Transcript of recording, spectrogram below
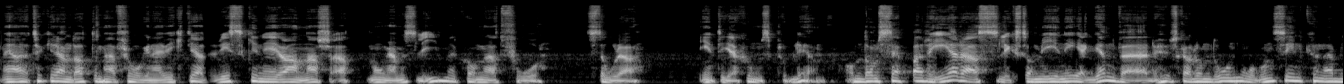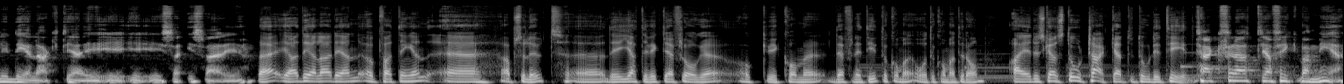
Men jag tycker ändå att de här frågorna är viktiga. Risken är ju annars att många muslimer kommer att få stora integrationsproblem. Om de separeras liksom i en egen värld, hur ska de då någonsin kunna bli delaktiga i, i, i, i Sverige? Nej, jag delar den uppfattningen, eh, absolut. Eh, det är jätteviktiga frågor och vi kommer definitivt att komma, återkomma till dem. Aje, du ska ha stort tack att du tog dig tid. Tack för att jag fick vara med.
